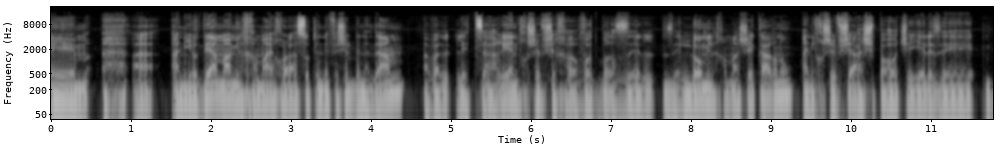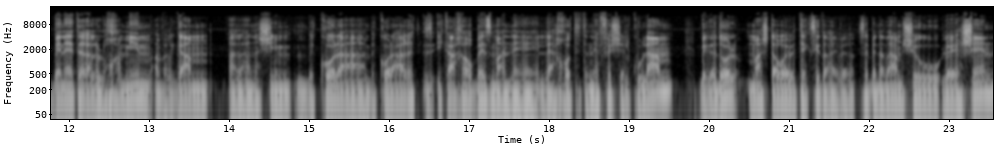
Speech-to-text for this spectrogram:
אמ, ה- אני יודע מה מלחמה יכולה לעשות לנפש של בן אדם, אבל לצערי אני חושב שחרבות ברזל זה לא מלחמה שהכרנו. אני חושב שההשפעות שיהיה לזה בין היתר על הלוחמים, אבל גם על האנשים בכל, ה, בכל הארץ, זה ייקח הרבה זמן אה, לאחות את הנפש של כולם. בגדול, מה שאתה רואה ב Taxi Driver, זה בן אדם שהוא לא ישן,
